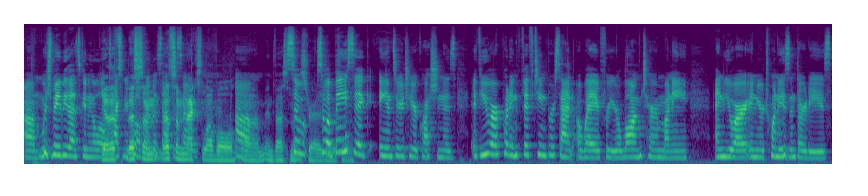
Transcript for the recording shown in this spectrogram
Um, which maybe that's getting a little Yeah, that's technical that's for some this that's some next level um, investment So, strategy. so a basic answer to your question is if you are putting 15% away for your long-term money and you are in your 20s and 30s,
